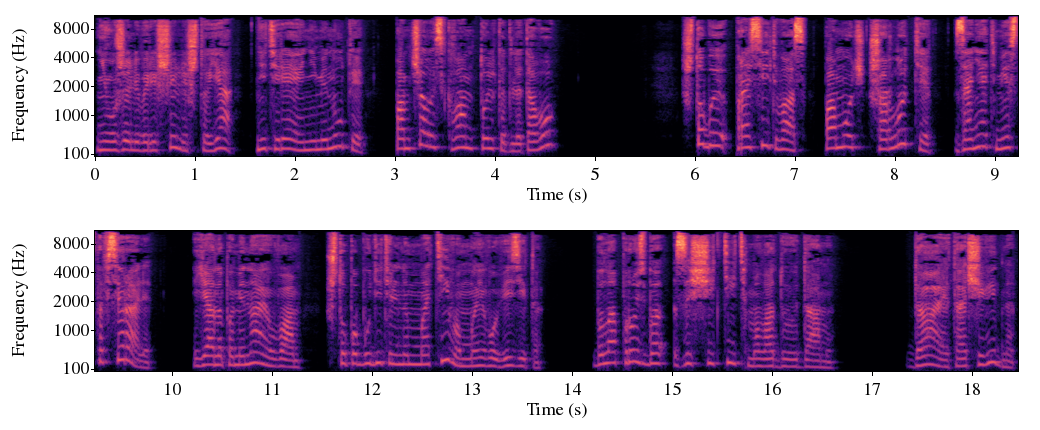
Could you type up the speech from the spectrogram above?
Неужели вы решили, что я, не теряя ни минуты, помчалась к вам только для того, чтобы просить вас помочь Шарлотте занять место в Сирале? Я напоминаю вам, что побудительным мотивом моего визита была просьба защитить молодую даму. Да, это очевидно.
